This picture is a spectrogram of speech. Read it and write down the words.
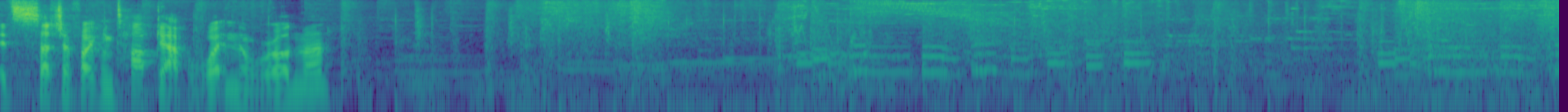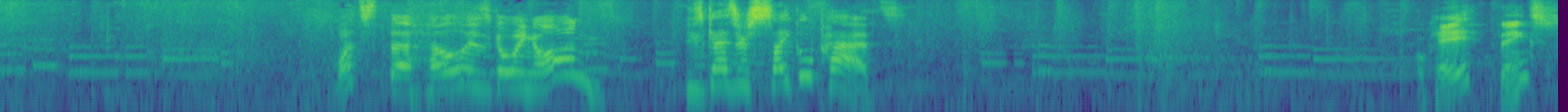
It's such a fucking top gap. What in the world, man? What the hell is going on? These guys are psychopaths. Okay, thanks.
